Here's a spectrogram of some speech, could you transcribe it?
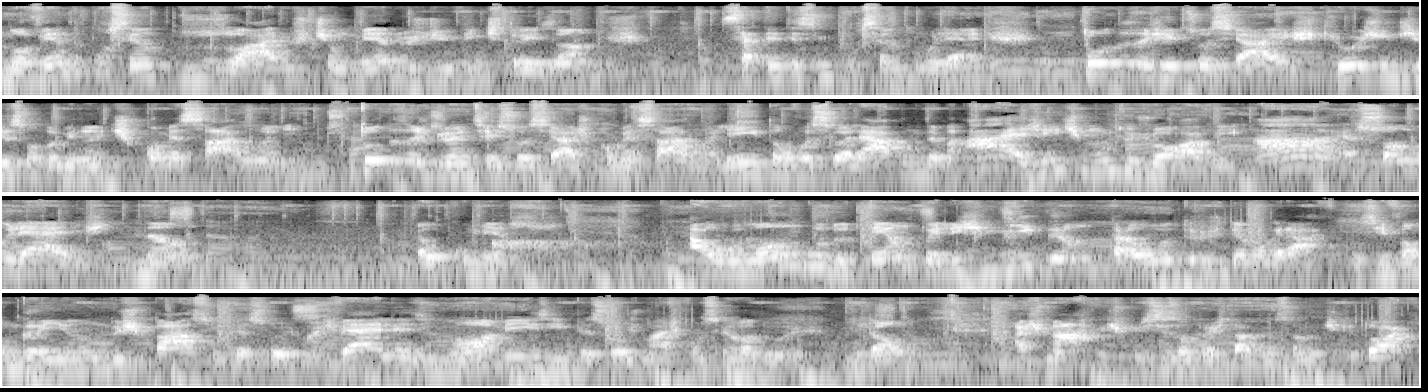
90% dos usuários tinham menos de 23 anos, 75% mulheres. Todas as redes sociais que hoje em dia são dominantes começaram ali. Todas as grandes redes sociais começaram ali, então você olhar para um debate, ah, é gente muito jovem, ah, é só mulheres. Não. É o começo. Ao longo do tempo, eles migram para outros demográficos e vão ganhando espaço em pessoas mais velhas, em homens em pessoas mais conservadoras. Então, as marcas precisam prestar atenção no TikTok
